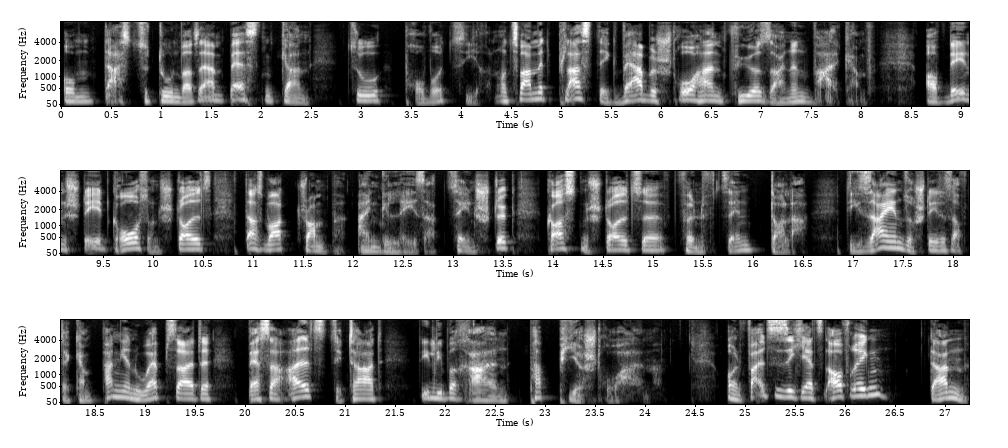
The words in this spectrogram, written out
um das zu tun, was er am besten kann, zu provozieren. Und zwar mit Plastik, Werbestrohhalm für seinen Wahlkampf. Auf denen steht groß und stolz das Wort Trump eingelasert. Zehn Stück kosten stolze 15 Dollar. Die seien, so steht es auf der Kampagnen-Webseite, besser als, Zitat, die liberalen Papierstrohhalme. Und falls Sie sich jetzt aufregen, dann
